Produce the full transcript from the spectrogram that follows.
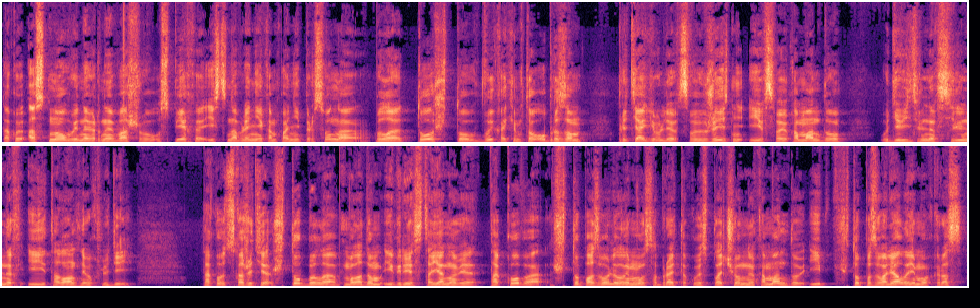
такой основой, наверное, вашего успеха и становления компании Persona было то, что вы каким-то образом притягивали в свою жизнь и в свою команду удивительных, сильных и талантливых людей. Так вот, скажите, что было в молодом Игоре Стоянове такого, что позволило ему собрать такую сплоченную команду и что позволяло ему как раз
